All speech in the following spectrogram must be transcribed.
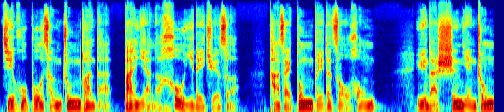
几乎不曾中断地扮演了后一类角色。他在东北的走红，与那十年中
